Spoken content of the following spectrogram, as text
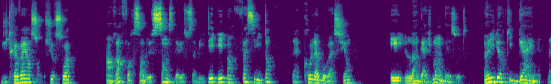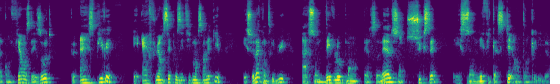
du travail sur soi, en renforçant le sens des responsabilités et en facilitant la collaboration et l'engagement des autres. Un leader qui gagne la confiance des autres peut inspirer et influencer positivement son équipe et cela contribue à son développement personnel, son succès et son efficacité en tant que leader.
